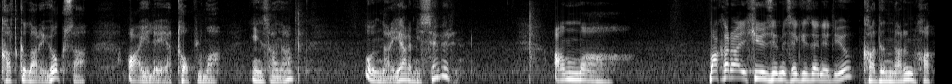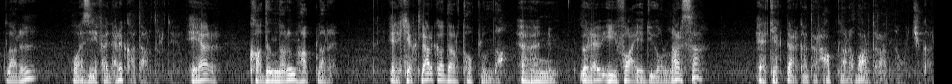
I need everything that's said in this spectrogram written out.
katkıları yoksa aileye, topluma, insana onlara yarım hisse verin. Ama Bakara 228'de ne diyor? Kadınların hakları vazifeleri kadardır diyor. Eğer kadınların hakları erkekler kadar toplumda efendim görev ifa ediyorlarsa erkekler kadar hakları vardır anlamı çıkar.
